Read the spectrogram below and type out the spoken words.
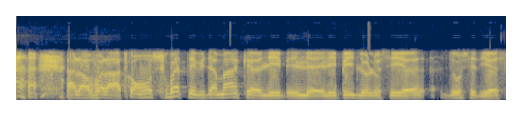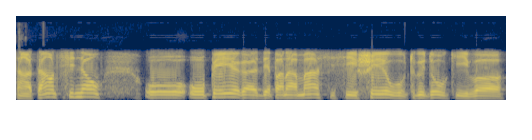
alors voilà, on souhaite évidemment que les, pays de l'OCDE s'entendent. Sinon, au, pire, euh, dépendamment si c'est Scheer ou Trudeau qui va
